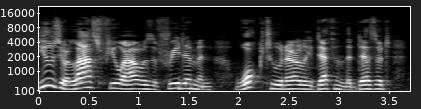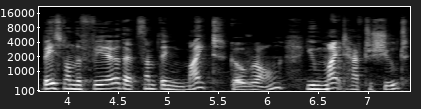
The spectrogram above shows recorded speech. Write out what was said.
Use your last few hours of freedom and walk to an early death in the desert based on the fear that something might go wrong, you might have to shoot,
